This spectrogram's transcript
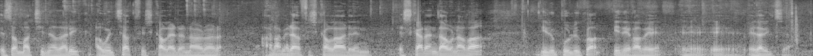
ez da matxinadarik, hauentzat fiskalaren arabera, fiskalaren eskaran dauna da, diru publikoa bidegabe e, e, erabiltzea.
